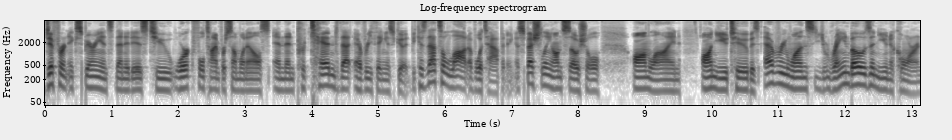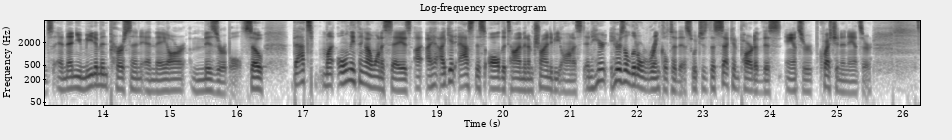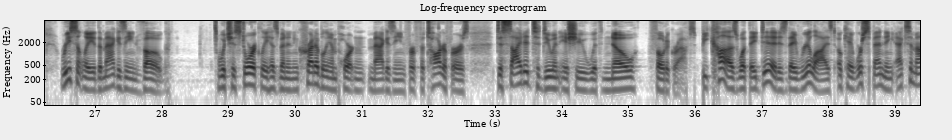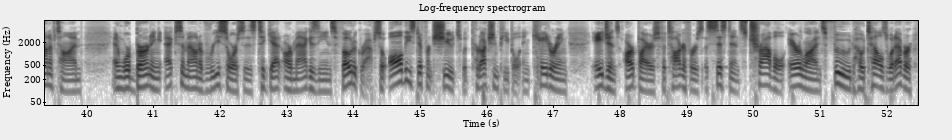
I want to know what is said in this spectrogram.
different experience than it is to work full time for someone else and then pretend that everything is good because that's a lot of what's happening, especially on social, online, on YouTube is everyone's rainbows and unicorns and then you meet them in person and they are miserable. So that's my only thing I want to say is I, I, get asked this all the time and I'm trying to be honest. And here, here's a little wrinkle to this, which is the second part of this answer, question and answer. Recently, the magazine Vogue which historically has been an incredibly important magazine for photographers, decided to do an issue with no photographs because what they did is they realized okay, we're spending X amount of time and we're burning X amount of resources to get our magazines photographed. So, all these different shoots with production people and catering, agents, art buyers, photographers, assistants, travel, airlines, food, hotels, whatever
